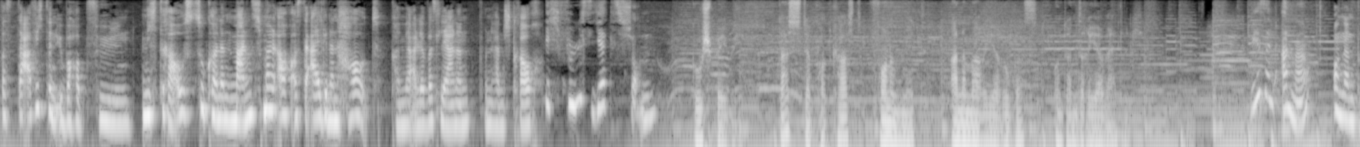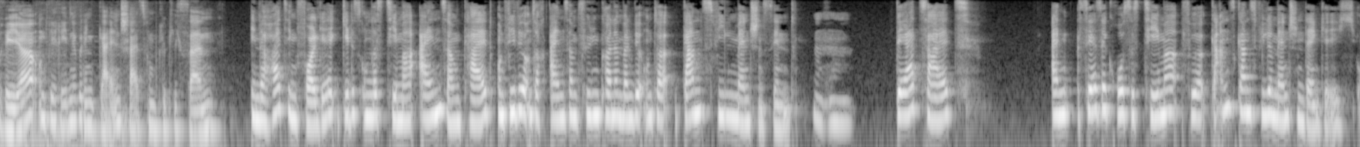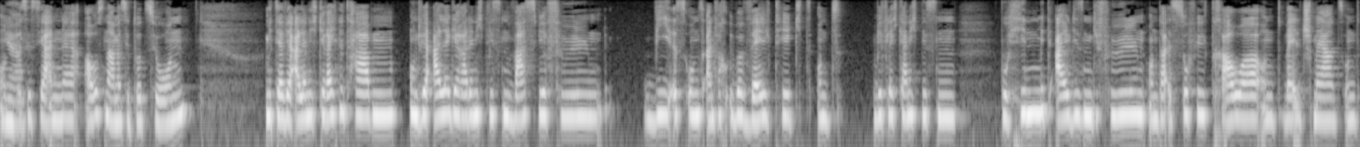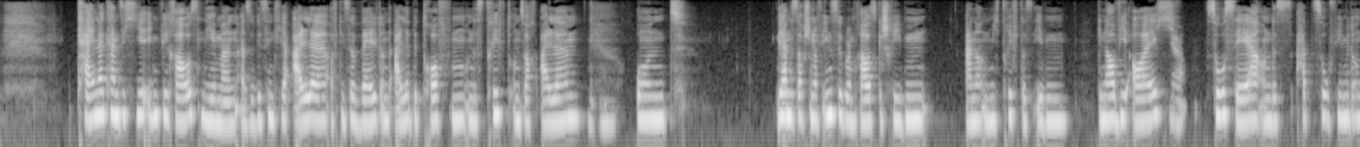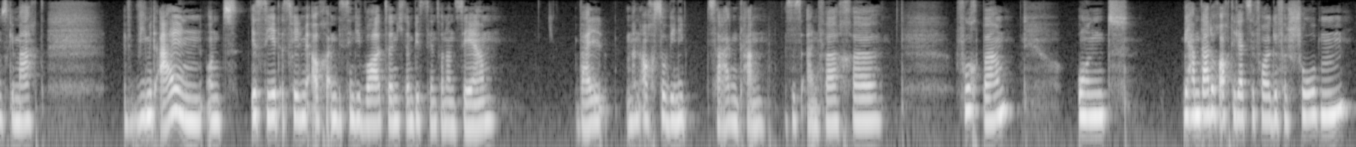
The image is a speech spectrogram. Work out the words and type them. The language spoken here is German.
was darf ich denn überhaupt fühlen? Nicht raus zu können, manchmal auch aus der eigenen Haut. Können wir alle was lernen von Herrn Strauch. Ich fühl's jetzt schon. Gush Baby. Das ist der Podcast von und mit Anna-Maria Rubers und Andrea Weidlich. Wir sind Anna und Andrea und wir reden über den geilen Scheiß vom Glücklichsein. In der heutigen Folge geht es um das Thema Einsamkeit und wie wir uns auch einsam fühlen können, wenn wir unter ganz vielen Menschen sind. Mhm. Derzeit ein sehr, sehr großes Thema für ganz, ganz viele Menschen, denke ich. Und ja. es ist ja eine Ausnahmesituation, mit der wir alle nicht gerechnet haben und wir alle gerade nicht wissen, was wir fühlen, wie es uns einfach überwältigt und wir vielleicht gar nicht wissen, wohin mit all diesen Gefühlen und da ist so viel Trauer und Weltschmerz und keiner kann sich hier irgendwie rausnehmen. Also wir sind hier alle auf dieser Welt und alle betroffen und es trifft uns auch alle. Mhm. Und wir haben das auch schon auf Instagram rausgeschrieben. Anna und mich trifft das eben genau wie euch ja. so sehr und es hat so viel mit uns gemacht, wie mit allen. Und ihr seht, es fehlen mir auch ein bisschen die Worte, nicht ein bisschen, sondern sehr weil man auch so wenig sagen kann. Es ist einfach äh, furchtbar. Und wir haben dadurch auch die letzte Folge verschoben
